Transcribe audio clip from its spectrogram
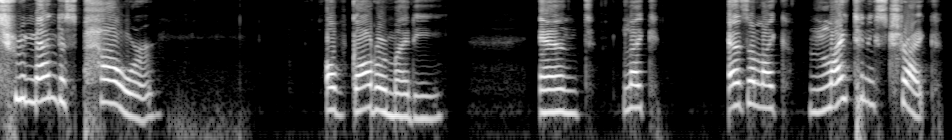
tremendous power of God Almighty and like as a like lightning strike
